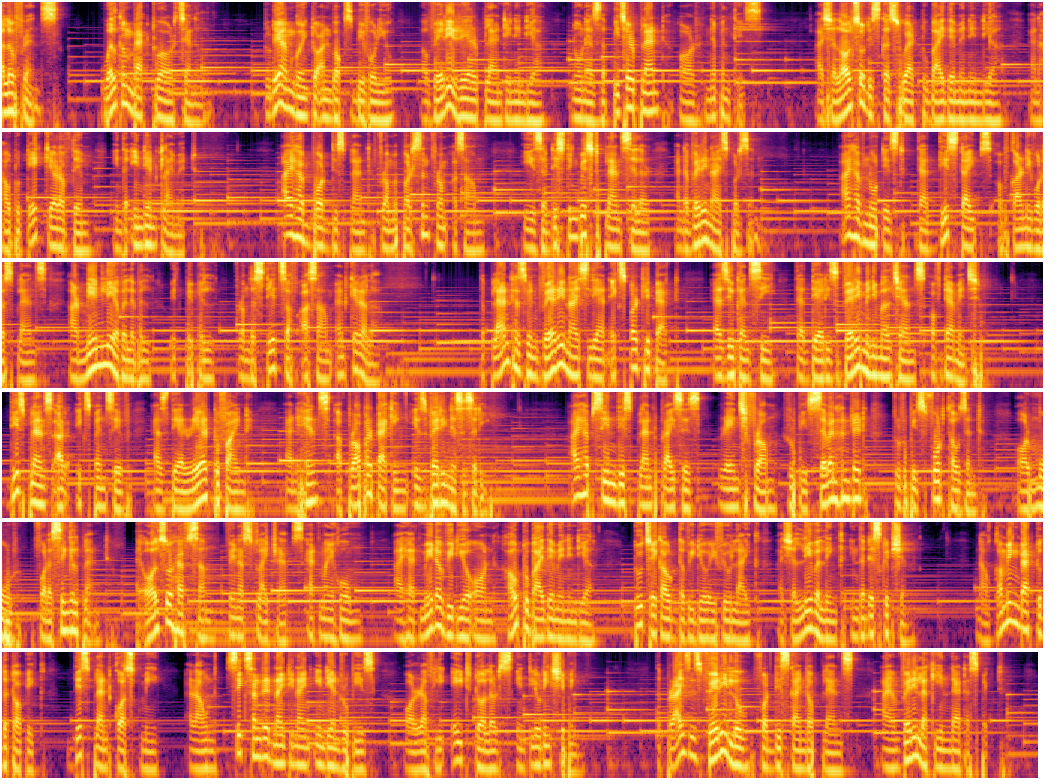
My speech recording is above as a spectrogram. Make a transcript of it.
Hello friends, welcome back to our channel. Today I am going to unbox before you a very rare plant in India known as the pitcher plant or Nepenthes. I shall also discuss where to buy them in India and how to take care of them in the Indian climate. I have bought this plant from a person from Assam. He is a distinguished plant seller and a very nice person. I have noticed that these types of carnivorous plants are mainly available with people from the states of Assam and Kerala. The plant has been very nicely and expertly packed as you can see that there is very minimal chance of damage. These plants are expensive as they are rare to find and hence a proper packing is very necessary. I have seen these plant prices range from rupees 700 to rupees 4000 or more for a single plant. I also have some Venus flytraps at my home. I had made a video on how to buy them in India. Do check out the video if you like. I shall leave a link in the description. Now coming back to the topic, this plant cost me around 699 Indian rupees or roughly $8 including shipping. The price is very low for this kind of plants. I am very lucky in that aspect.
